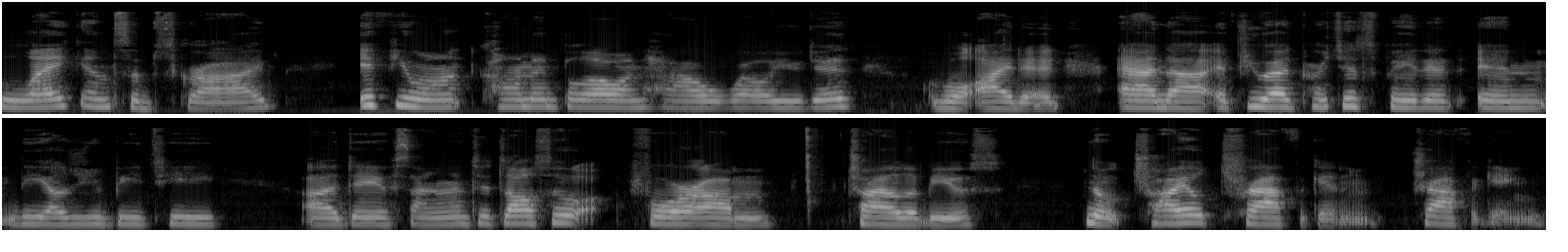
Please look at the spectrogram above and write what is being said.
Like and subscribe. If you want, comment below on how well you did. Well, I did. And uh, if you had participated in the LGBT uh, Day of Silence, it's also for um, child abuse. No, child trafficking. Trafficking.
